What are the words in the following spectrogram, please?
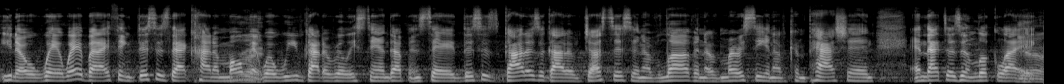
you know way away. But I think this is that kind of moment Right. where we've got to really stand up and say, this is God is a God of justice and of love and of mercy and of compassion, and that doesn't look like Yeah.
